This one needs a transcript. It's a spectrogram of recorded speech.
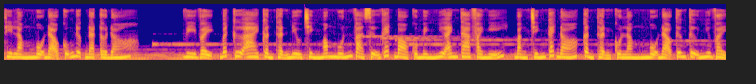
thì lòng mộ đạo cũng được đặt ở đó. Vì vậy, bất cứ ai cẩn thận điều chỉnh mong muốn và sự ghét bỏ của mình như anh ta phải nghĩ, bằng chính cách đó, cẩn thận của lòng mộ đạo tương tự như vậy.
